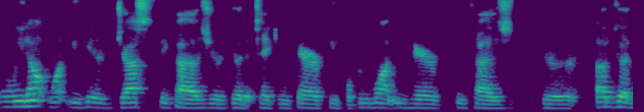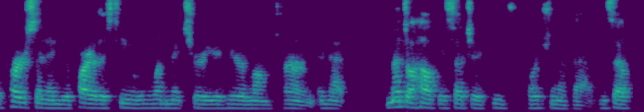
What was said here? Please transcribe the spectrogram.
we don't want you here just because you're good at taking care of people. We want you here because you're a good person and you're part of this team we want to make sure you're here long term and that mental health is such a huge portion of that and so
